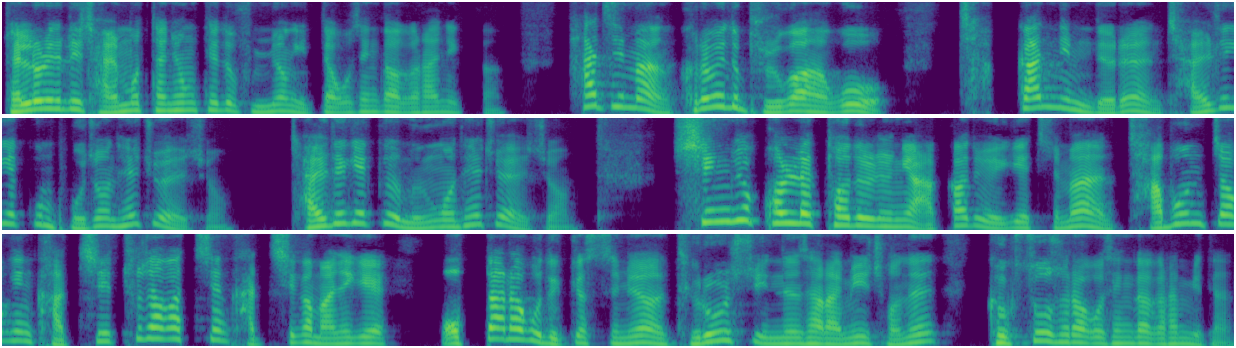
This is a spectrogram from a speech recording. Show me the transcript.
갤러리들이 잘못한 형태도 분명히 있다고 생각을 하니까. 하지만 그럼에도 불구하고 작가님들은 잘 되게끔 보존해줘야죠. 잘 되게끔 응원해줘야죠. 신규 컬렉터들 중에 아까도 얘기했지만 자본적인 가치, 투자 가치 가치가 만약에 없다라고 느꼈으면 들어올 수 있는 사람이 저는 극소수라고 생각을 합니다.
